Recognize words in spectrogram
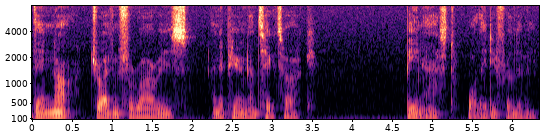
They're not driving Ferraris and appearing on TikTok, being asked what they do for a living.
